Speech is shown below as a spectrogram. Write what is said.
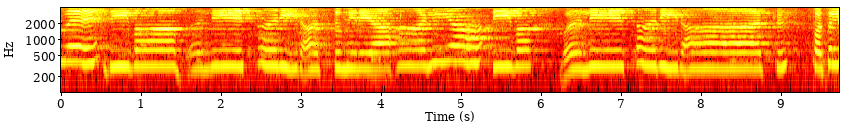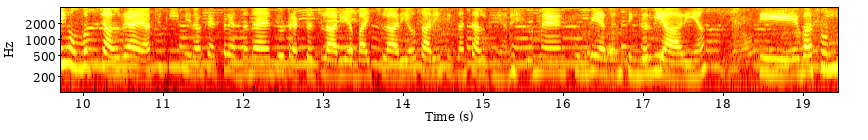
ਵੇ ਦੀਵਾ ਬਲੇ ਸਾਰੀ ਰਾਤ ਮੇਰੇ ਆਹਾਨੀਆਂ ਦੀਵਾ ਬਲੇ ਸਾਰੀ ਰਾਤ। ਫਸਲ ਲਈ ਹੋਮਵਰਕ ਚੱਲ ਰਿਹਾ ਆ, ਕਿਉਂਕਿ ਮੇਰਾ ਕਰੈਕਟਰ ਇਦਾਂ ਦਾ ਹੈ ਕਿ ਉਹ ਟਰੈਕਟਰ ਚਲਾ ਰਹੀ ਹੈ ਬਾਈਕ ਚਲਾ ਰਹੀ ਹੈ ਉਹ ਸਾਰੀਆਂ ਚੀਜ਼ਾਂ ਚੱਲ ਰਹੀਆਂ ਨੇ। ਮੈਂ ਖੁਦ ਵੀ ਐਜ਼ ਐਨ ਸਿੰਗਰ ਵੀ ਆ ਰਹੀ ਹਾਂ ਤੇ ਬਸ ਹੁਣ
